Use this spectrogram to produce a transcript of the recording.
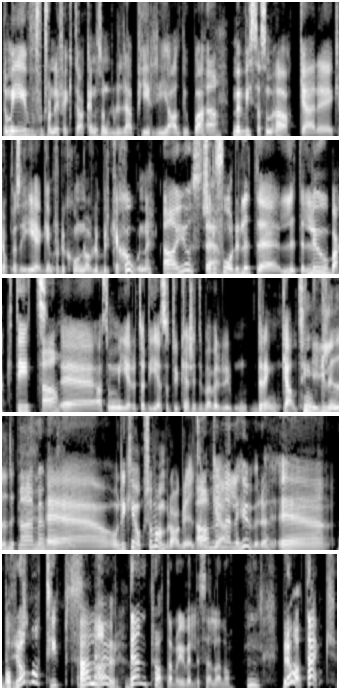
de är ju fortfarande effektökande som blir det här pirriga och alltihopa. Ja. Men vissa som ökar eh, kroppens egen produktion av lubrikation. Ja just det. Så då får du lite, lite lubaktigt, Ja. eh, alltså mer utav det så att du kanske inte behöver dränka allting i glid. Nej, men eh, och det kan ju också vara en bra grej Ja tänker men jag. eller hur. Eh, och- Bra tips! Ja, eller hur? Den pratar man ju väldigt sällan om. Mm. Bra, tack!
